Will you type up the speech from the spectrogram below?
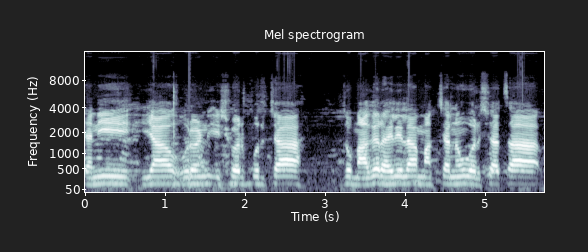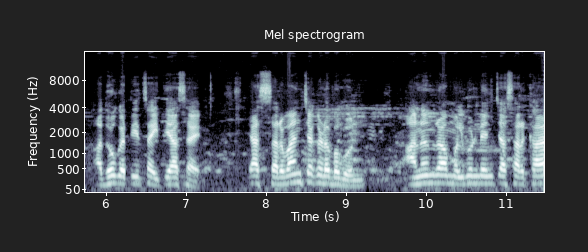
त्यांनी या उरण ईश्वरपूरच्या जो मागं राहिलेला मागच्या नऊ वर्षाचा अधोगतीचा इतिहास आहे त्या सर्वांच्याकडं बघून आनंदराव मलगुंडेंच्यासारखा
